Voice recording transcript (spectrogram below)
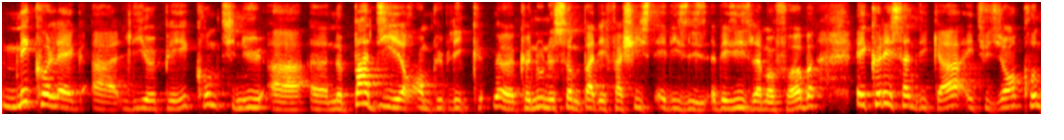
mes collègues à l'IEP continuent à ne pas dire en public que nous ne sommes pas des fascistes et des, islamophobes, et que les syndicats étudiants continuent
